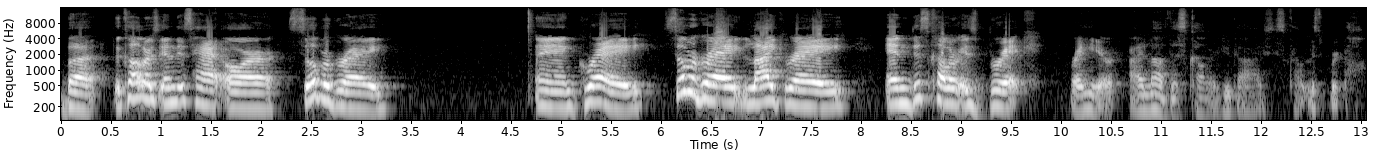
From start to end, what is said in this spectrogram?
But the colors in this hat are silver gray and gray, silver gray, light gray, and this color is brick right here. I love this color, you guys. This color, this brick. Oh,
